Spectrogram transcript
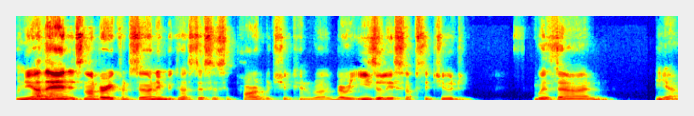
On the other hand, it's not very concerning because this is a part which you can really very easily substitute with uh, yeah,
